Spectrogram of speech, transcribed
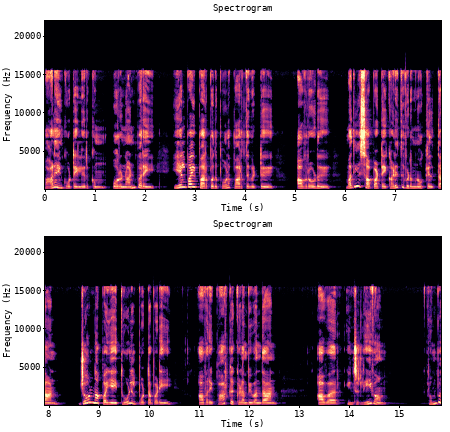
பாளையங்கோட்டையில் இருக்கும் ஒரு நண்பரை இயல்பாய் பார்ப்பது போல பார்த்துவிட்டு அவரோடு மதிய சாப்பாட்டை கழித்துவிடும் நோக்கில்தான் ஜோல்னா பையை தோளில் போட்டபடி அவரை பார்க்க கிளம்பி வந்தான். அவர் இன்று லீவாம். ரொம்ப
